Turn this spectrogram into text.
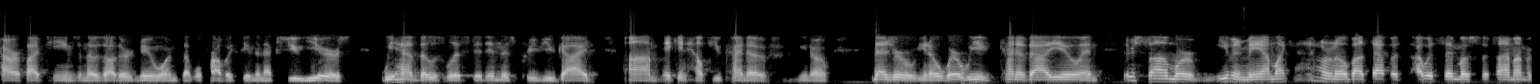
Power Five teams and those other new ones that we'll probably see in the next few years. We have those listed in this preview guide. Um, it can help you kind of, you know, measure, you know, where we kind of value. And there's some where even me, I'm like, I don't know about that, but I would say most of the time I'm,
